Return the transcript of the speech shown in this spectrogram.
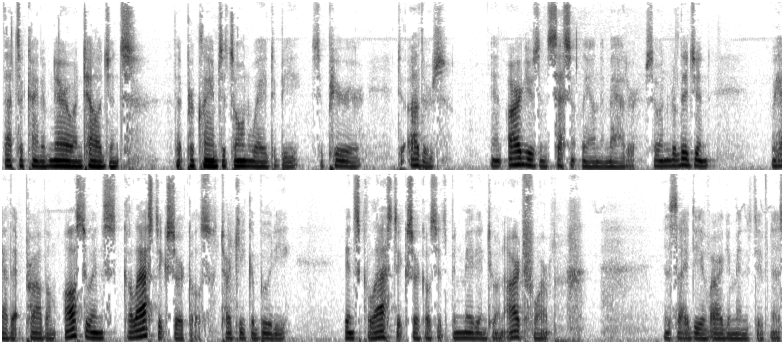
That's a kind of narrow intelligence that proclaims its own way to be superior to others and argues incessantly on the matter. So in religion, we have that problem. Also in scholastic circles, Tarkika Buddhi, in scholastic circles, it's been made into an art form. this idea of argumentativeness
